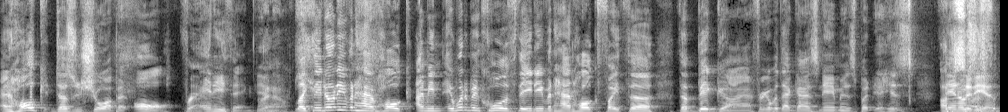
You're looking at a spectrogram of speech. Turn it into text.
and Hulk doesn't show up at all for Yeah. anything. I know. Like they don't even have Hulk. I mean, it would have been cool if they'd even had Hulk fight the the big guy. I forget what that guy's name is, but his Thanos.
